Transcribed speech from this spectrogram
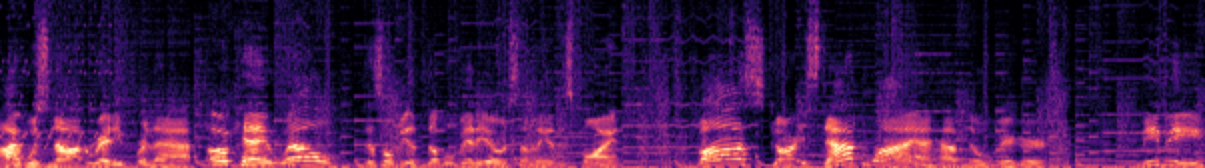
I was not ready for that. Okay, well, this will be a double video or something at this point. Boss Gar- is that why I have no vigor? Maybe.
